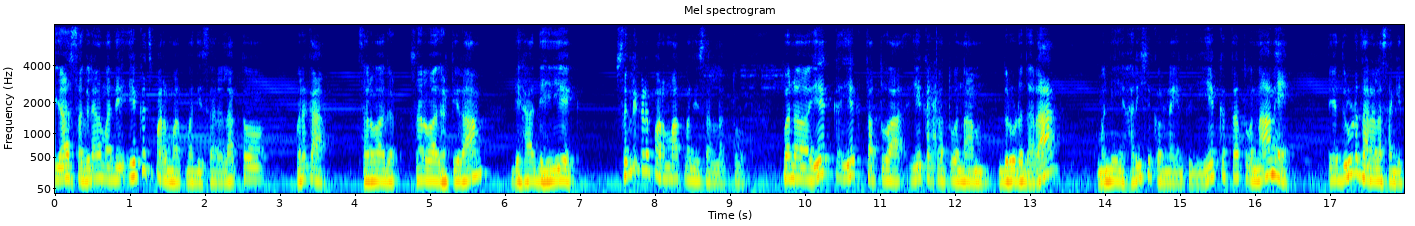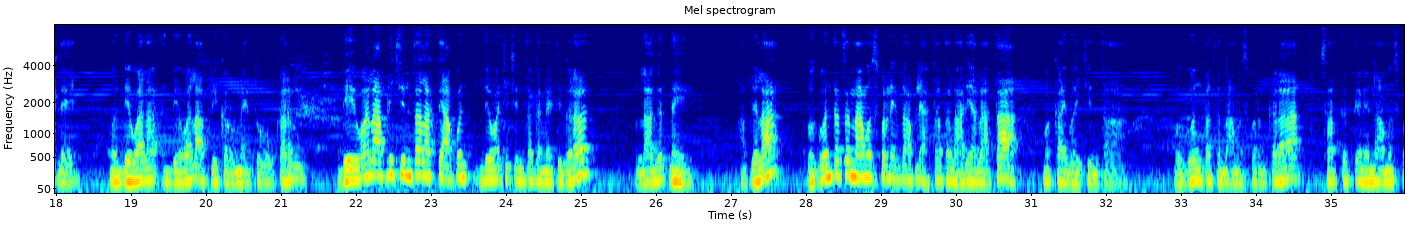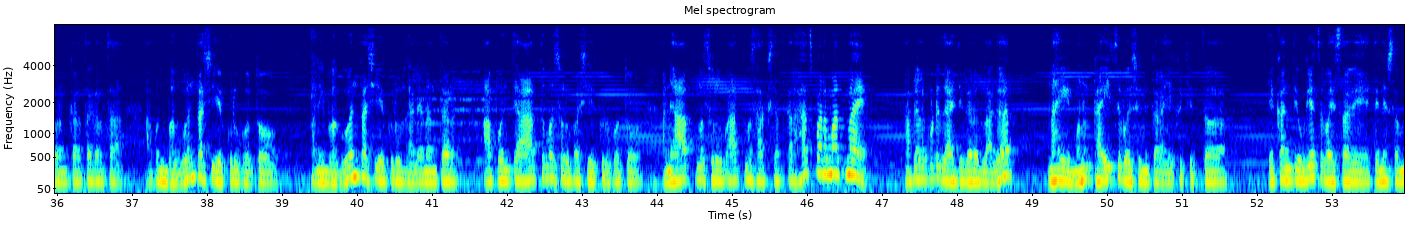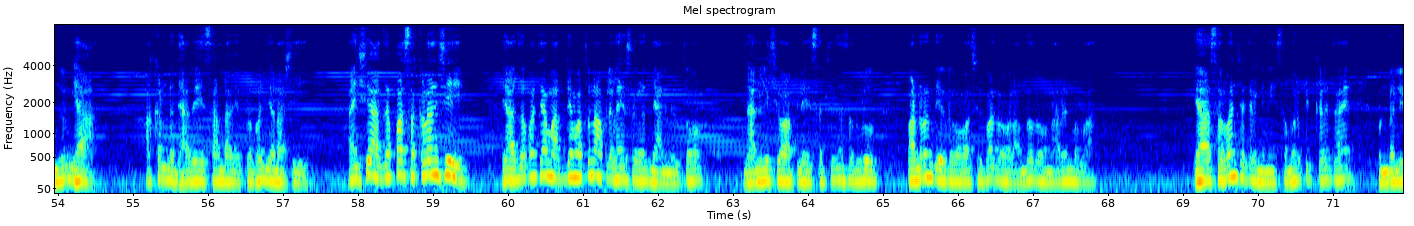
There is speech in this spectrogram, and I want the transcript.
या सगळ्यांमध्ये एकच परमात्मा दिसायला लागतो. बरं का? सर्व सर्व घटी राम देहादेही एक. सगळीकडे परमात्मा दिसायला लागतो. पण एक एक तत्व एक तत्व नाम दृढ धरा. मनी हरीशी करून येईल तुझी. एक तत्व नाम आहे. ते दृढ धरायला सांगितलं आहे मग देवाला देवाला आपली करुणा येतो. कारण देवाला आपली चिंता लागते. आपण देवाची चिंता करण्याची गरज लागत नाही. आपल्याला भगवंताचं नामस्मरण एकदा आपल्या हातात आलं हरी आला हाता मग काय भाई चिंता? भगवंताचं नामस्मरण करा. सातत्याने नामस्मरण करता करता आपण भगवंताशी एकरूप होतो. आणि भगवंताशी एकरूप झाल्यानंतर आपण त्या आत्मस्वरूपाशी एकरूप होतो. आणि आत्मस्वरूप आत्मसाक्षात्कार हाच परमात्मा आहे. आपल्याला कुठे जायची गरज लागत नाही. म्हणून ठाईचे बैसून करा एकचित्त एकांती उगेच बैसावे. त्याने समजून घ्या. अखंड ध्यावे सांडावे प्रभंजनाशी. ऐशी अजपा सकळांशी. या अजपाच्या माध्यमातून आपल्याला हे सगळं ज्ञान मिळतो. झालेली सेवा आपले सच्चिदान सद्गुरू पांडुरंग देवके बाबा श्रीपाद बाबा रामदास बाबा नारायण बाबा या सर्वांच्या चरणी मी समर्पित करत आहे. कुंडली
